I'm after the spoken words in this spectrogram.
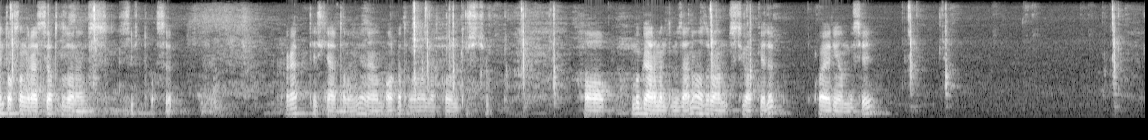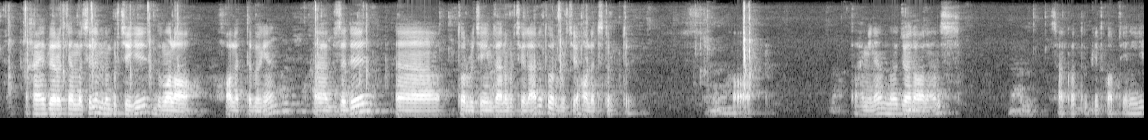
endi to'qson gradusga yotqizib olamiz. Shift bosib faqat teskari tomonga orqa tomoni ko'rinib turishi uchun. Xo'p, bu garmentimizni hozir ham ustiga olib kelib qo'yadigan bo'lsak. Ahamiyat berayotgan bo'lsanglar, mana burchagi dumaloq holatda bo'lgan. Bizda to'r to'rtburchagimizni burchaklari to'rtburchak holatda turibdi. Xo'p. Taxminan buni joylab olamiz. Sal katta ketib qolibdi yaniga.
